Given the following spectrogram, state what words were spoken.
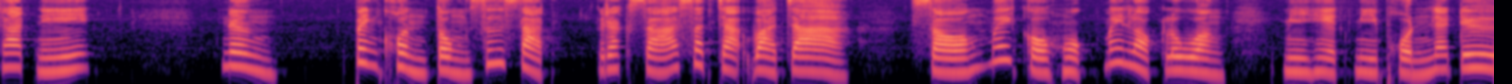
ชาตินี้ 1. เป็นคนตรงซื่อสัตย์รักษาสัจวาจา 2. ไม่โกหกไม่หลอกลวง มีเหตุมีผลและดื้อ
